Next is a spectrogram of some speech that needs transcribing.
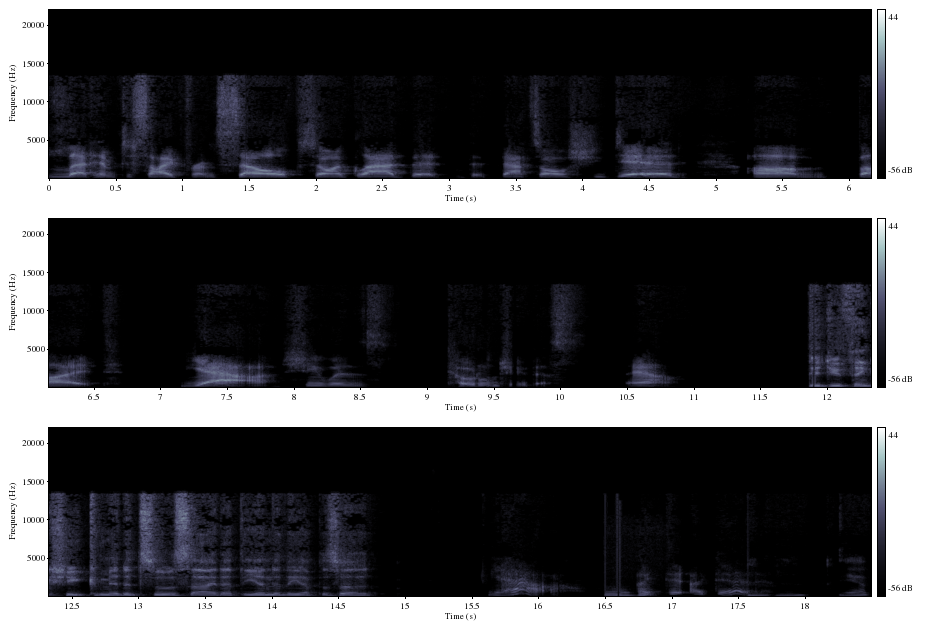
let him decide for himself. So I'm glad that, that that's all she did. Um, but yeah, she was total Judas. Yeah. Did you think she committed suicide at the end of the episode? Yeah, mm-hmm. I did. I did. Mm-hmm. Yep.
